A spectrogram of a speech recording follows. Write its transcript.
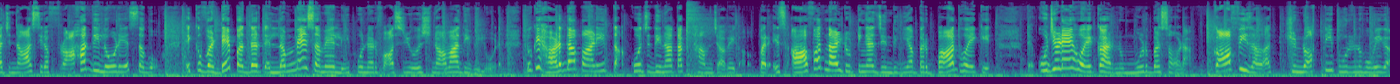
ਅੱਜ ਨਾ ਸਿਰਫ ਰਾਹਤ ਦੀ ਲੋੜ ਹੈ, ਸਗੋਂ ਇੱਕ ਵੱਡੇ ਪੱਧਰ ਤੇ ਲੰਮੇ ਸਮੇਂ ਲਈ ਪੁਨਰਵਾਸ ਯੋਜਨਾਵਾਂ ਦੀ ਵੀ ਲੋੜ ਹੈ। ਕਿਉਂਕਿ ਹੜ੍ਹ ਦਾ ਪਾਣੀ ਤਾਂ ਕੁਝ ਦਿਨਾਂ ਤੱਕ ਥੰਮ ਜਾਵੇਗਾ। ਪਰ ਇਸ ਆਫਤ ਨਾਲ ਟੁੱਟੀਆਂ ਜ਼ਿੰਦਗੀਆਂ ਬਰਬਾਦ ਹੋਏ ਖੇਤ ਤੇ ਉਜੜੇ ਹੋਏ ਘਰ ਨੂੰ ਮੁੜ ਬਸਾਉਣਾ ਕਾਫੀ ਜ਼ਿਆਦਾ ਚੁਣੌਤੀਪੂਰਨ ਹੋਵੇਗਾ।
